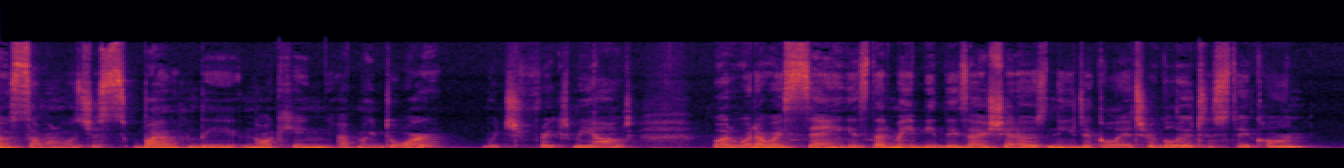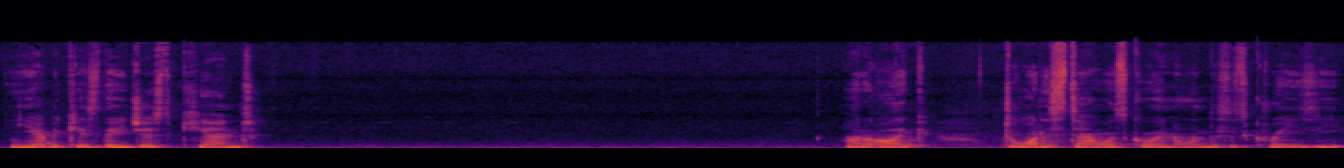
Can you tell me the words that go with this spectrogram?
So someone was just violently knocking at my door, which freaked me out. But what I was saying is that maybe these eyeshadows need a glitter glue to stick on. Yeah, because they just can't... I don't like don't understand what's going on. This is crazy.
